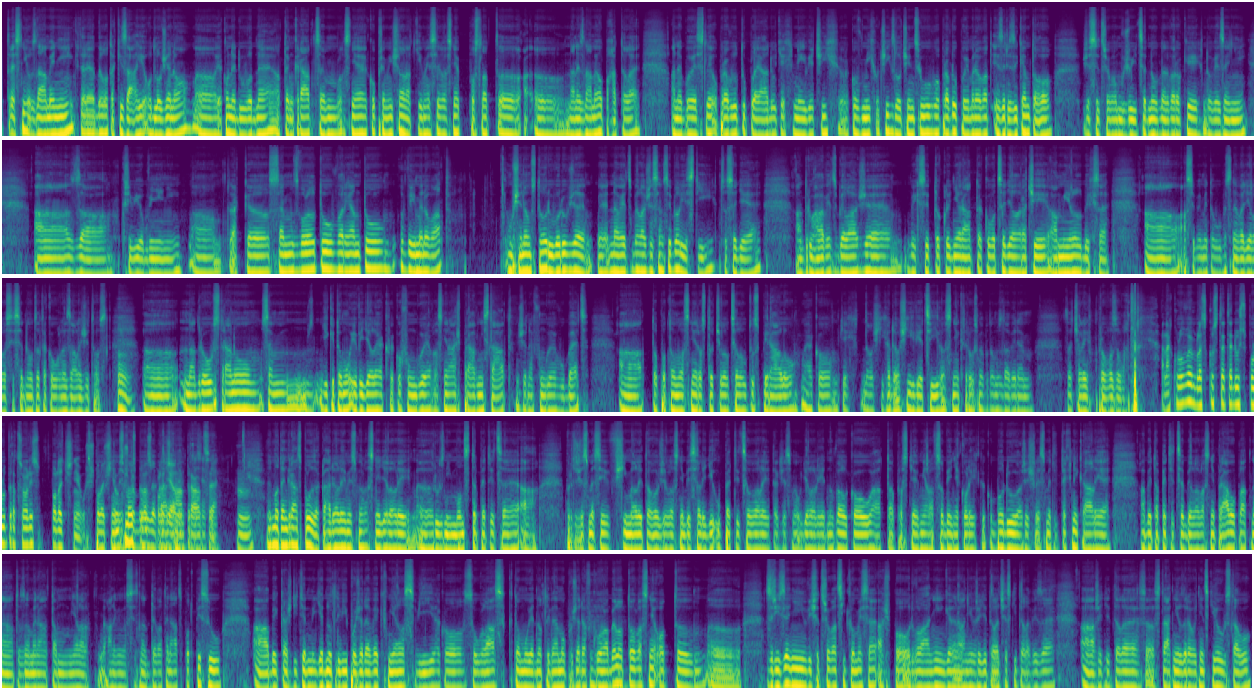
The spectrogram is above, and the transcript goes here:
trestní oznámení, které bylo taky záhy odloženo uh, jako nedůvodné. A tenkrát jsem vlastně jako přemýšlel nad tím, jestli vlastně poslat uh, uh, na neznámého pachatele, anebo jestli opravdu tu plejádu těch největších jako v mých očích zločinců opravdu pojmenovat i s rizikem toho, že si třeba můžu jít sednout na dva roky do vězení a za křivý obvinění, a, tak e, jsem zvolil tu variantu vyjmenovat. Už jenom z toho důvodu, že jedna věc byla, že jsem si byl jistý, co se děje, a druhá věc byla, že bych si to klidně rád jako odseděl radši a míl bych se a asi by mi to vůbec nevadilo si sednout za takovouhle záležitost. Hmm. Na druhou stranu jsem díky tomu i viděl, jak jako funguje vlastně náš právní stát, že nefunguje vůbec a to potom vlastně roztočilo celou tu spirálu jako těch dalších a dalších věcí, vlastně, kterou jsme potom s Davidem začali provozovat. A na Kulovém blesku jste tedy už spolupracovali společně? Už společně, to, my jsme už to byla společná práce. Hmm. My jsme tenkrát spolu zakládali, my jsme vlastně dělali uh, různý monster petice a protože jsme si všímali toho, že vlastně by se lidi upeticovali, takže jsme udělali jednu velkou a ta prostě měla v sobě několik jako bodů a řešili jsme ty technikálie, aby ta petice byla vlastně právoplatná, to znamená, tam měla, já nevím, asi snad 19 podpisů a aby každý ten jednotlivý požadavek měl svý jako souhlas k tomu jednotlivému požadavku hmm. a bylo to vlastně od uh, zřízení vyšetřovací komise až po odvolání generálního ředitele České televize a ředitele státního zdravotnického ústavu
